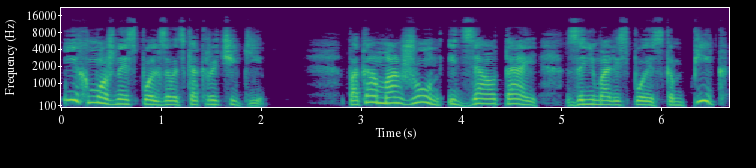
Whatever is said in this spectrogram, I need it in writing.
Их можно использовать как рычаги. Пока Мажун и Цзяо Тай занимались поиском пик,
